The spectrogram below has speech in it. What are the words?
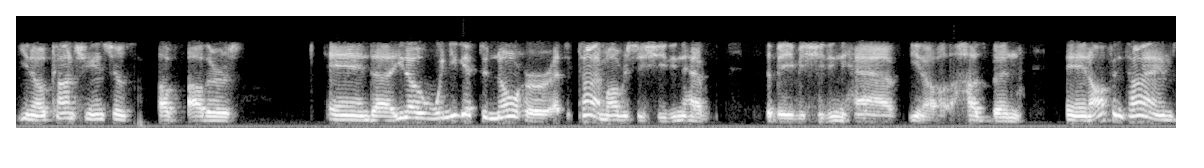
you know, conscientious of others. And, uh, you know, when you get to know her at the time, obviously she didn't have the baby. She didn't have, you know, a husband. And oftentimes,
